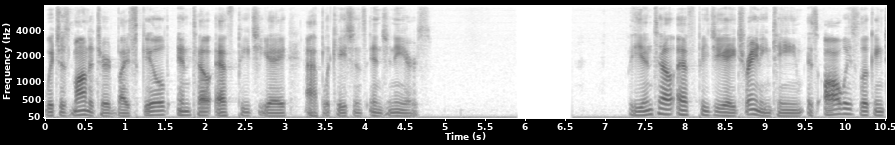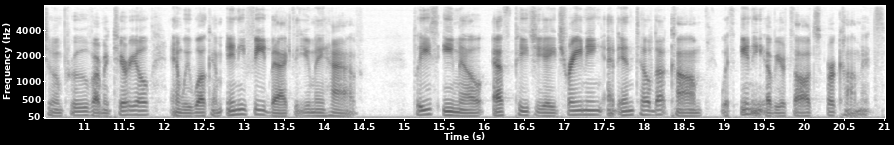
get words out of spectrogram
which is monitored by skilled Intel FPGA applications engineers. The Intel FPGA training team is always looking to improve our material and we welcome any feedback that you may have. Please email fpgatraining at intel.com with any of your thoughts or comments.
